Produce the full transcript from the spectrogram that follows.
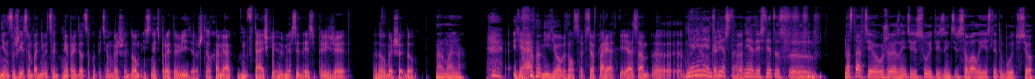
Не, ну слушай, если он поднимется, мне придется купить ему большой дом и снять про это видео, что хомяк в в тачке, в Мерседесе переезжает в новый большой дом. Нормально. Я не ёбнулся, все в порядке. Я сам э, Не-не-не, интересно. Нет, если это э, на старте уже заинтересует и заинтересовало, и если это будет все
